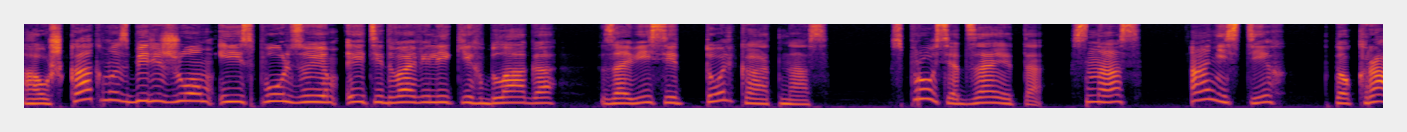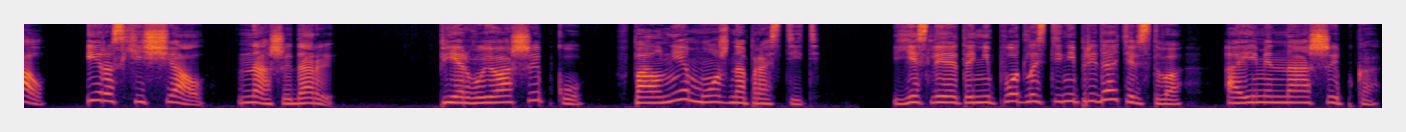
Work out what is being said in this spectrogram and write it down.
А уж как мы сбережем и используем эти два великих блага, зависит только от нас. Спросят за это с нас, а не с тех, кто крал и расхищал наши дары. Первую ошибку вполне можно простить. Если это не подлость и не предательство, а именно ошибка.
